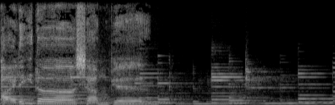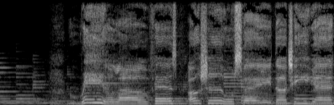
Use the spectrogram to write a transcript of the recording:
拍立的相片。十五岁的七月，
